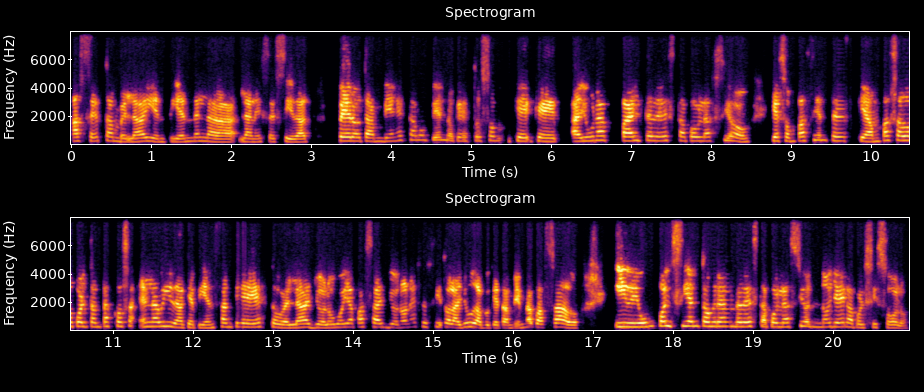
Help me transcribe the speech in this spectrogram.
aceptan, ¿verdad? Y entienden la, la necesidad pero también estamos viendo que estos son que, que, hay una parte de esta población que son pacientes que han pasado por tantas cosas en la vida que piensan que esto, ¿verdad? Yo lo voy a pasar, yo no necesito la ayuda porque también me ha pasado. Y un por ciento grande de esta población no llega por sí solo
